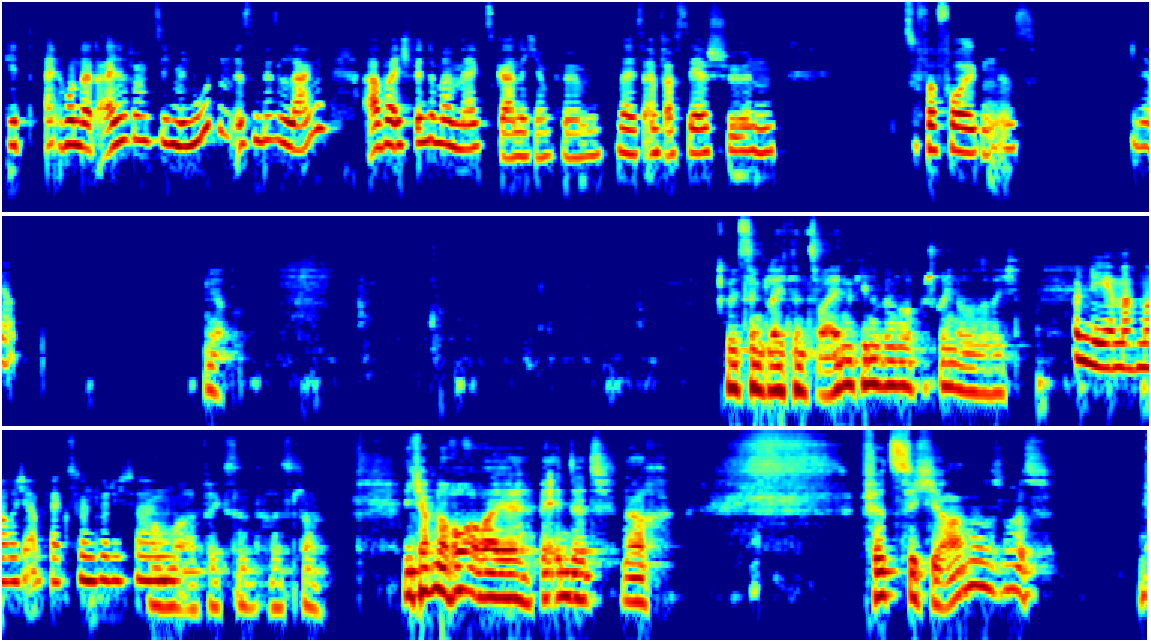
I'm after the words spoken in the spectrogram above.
Geht 151 Minuten, ist ein bisschen lang, aber ich finde, man merkt es gar nicht am Film, weil es einfach sehr schön zu verfolgen ist. Ja. Ja. Willst du dann gleich den zweiten Kinofilm noch besprechen oder soll ich? Oh nee, mach mal ruhig abwechselnd, würde ich sagen. Mach mal abwechselnd, alles klar. Ich habe eine Horrorreihe beendet nach 40 Jahren oder sowas.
